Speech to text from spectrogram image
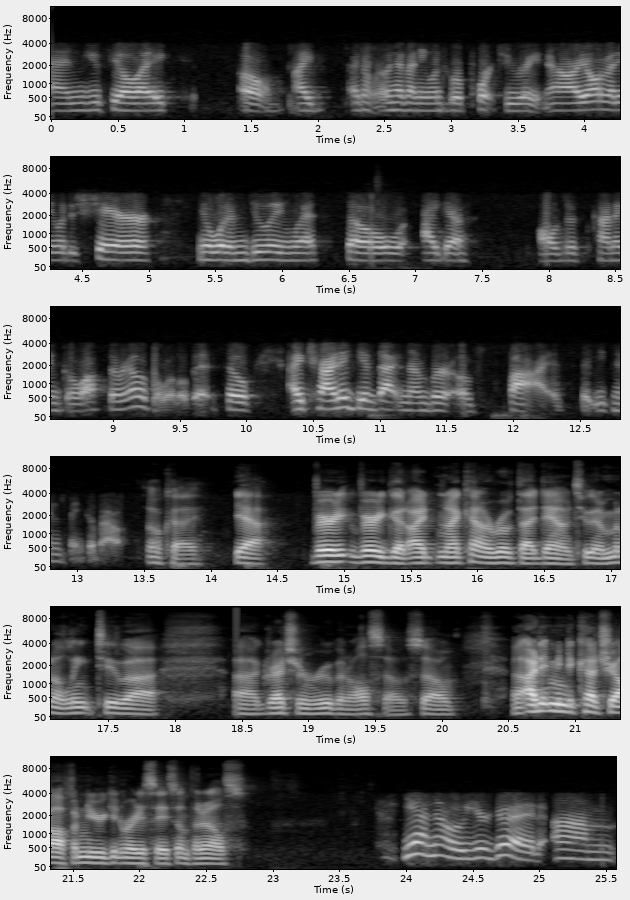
and you feel like, oh, I, I don't really have anyone to report to right now. I don't have anyone to share, you know, what I'm doing with. So I guess I'll just kind of go off the rails a little bit. So I try to give that number of five that you can think about. Okay. Yeah. Very very good. I and I kind of wrote that down too. And I'm going to link to uh, uh, Gretchen Rubin also. So uh, I didn't mean to cut you off. I knew you were getting ready to say something else. Yeah, no, you're good. Um,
